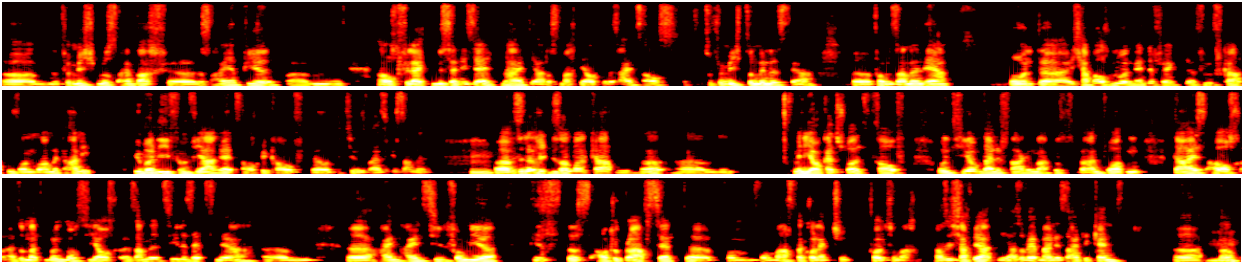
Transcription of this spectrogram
Ähm, für mich muss einfach äh, das Eye-Appeal, ähm, auch vielleicht ein bisschen die Seltenheit, ja, das macht ja auch den Reiz aus, für mich zumindest, ja, äh, vom Sammeln her. Und äh, ich habe auch nur im Endeffekt äh, fünf Karten von Mohammed Ali über mhm. die fünf Jahre jetzt auch gekauft ne, beziehungsweise gesammelt. Mhm. Äh, sind natürlich besondere Karten. Ne, ähm, bin ich auch ganz stolz drauf. Und hier, um deine Frage, Markus, zu beantworten, da ist auch, also man, man muss sich auch Sammelziele setzen, ja. Ähm, äh, ein, ein Ziel von mir, dieses, das Autograph-Set äh, vom, vom Master Collection voll zu machen. Also ich habe ja die, also wer meine Seite kennt, äh, mhm. ne,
